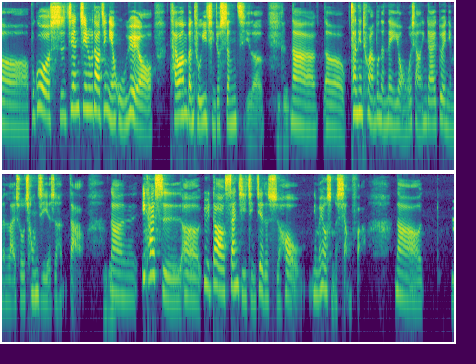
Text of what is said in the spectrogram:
呃，不过时间进入到今年五月哦，台湾本土疫情就升级了。嗯、那呃，餐厅突然不能内用，我想应该对你们来说冲击也是很大。嗯、那一开始呃遇到三级警戒的时候，你们有什么想法？那、嗯、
